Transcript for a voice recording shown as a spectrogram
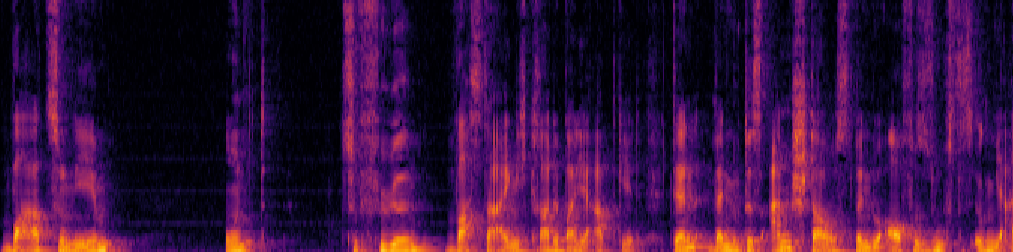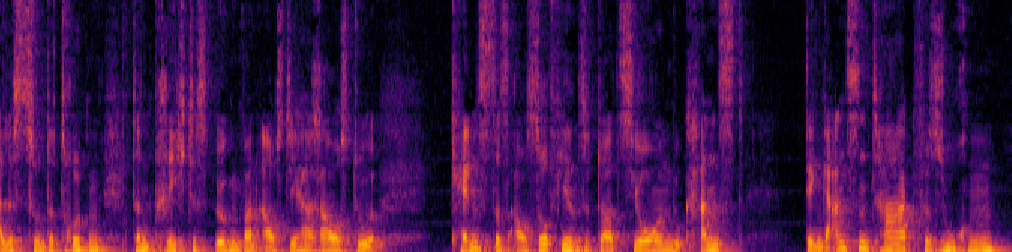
wahrzunehmen und zu fühlen, was da eigentlich gerade bei dir abgeht. Denn wenn du das anstaust, wenn du auch versuchst, das irgendwie alles zu unterdrücken, dann bricht es irgendwann aus dir heraus. Du kennst das aus so vielen Situationen, du kannst den ganzen Tag versuchen,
